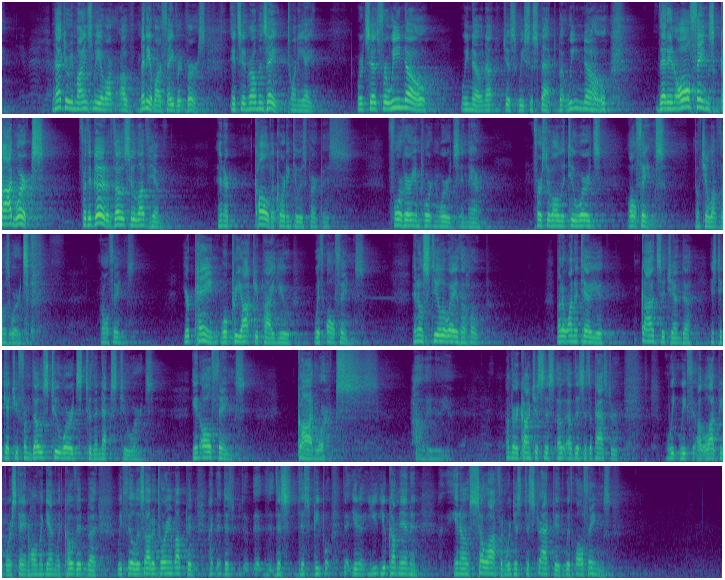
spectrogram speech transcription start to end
In fact, it reminds me of, our, of many of our favorite verse. It's in Romans 8 28, where it says, For we know, we know, not just we suspect, but we know that in all things God works for the good of those who love him and are called according to his purpose. Four very important words in there. First of all, the two words, all things. Don't you love those words? All things. Your pain will preoccupy you with all things, and it'll steal away the hope. But I want to tell you, God's agenda is to get you from those two words to the next two words. In all things, God works. Hallelujah. I'm very conscious this, of, of, this as a pastor. We, we a lot of people are staying home again with COVID, but we fill this auditorium up, and this, this, this people, that you know, you, you come in, and you know, so often we're just distracted with all things.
